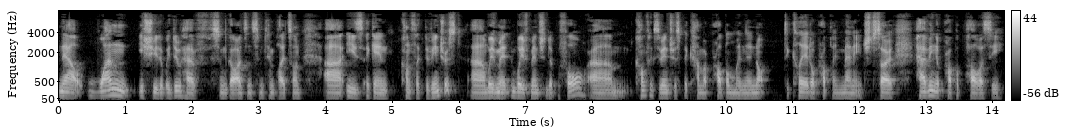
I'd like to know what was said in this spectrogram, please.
Now, one issue that we do have some guides and some templates on uh, is again conflict of interest. Uh, we've met, we've mentioned it before. Um, conflicts of interest become a problem when they're not declared or properly managed. So having a proper policy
